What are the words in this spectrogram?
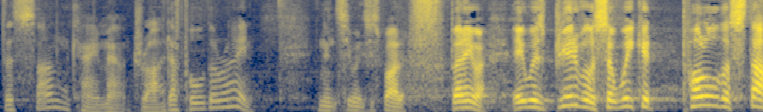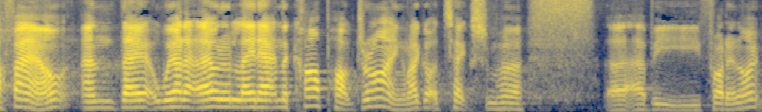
The sun came out, dried up all the rain. Nancy went to Spider. But anyway, it was beautiful. So we could pull all the stuff out, and they, we had, they were laid out in the car park drying. And I got a text from her, uh, Abby, Friday night,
